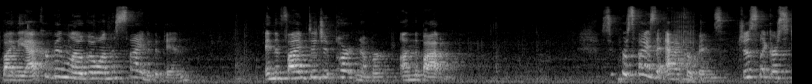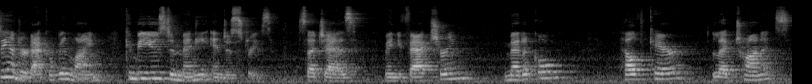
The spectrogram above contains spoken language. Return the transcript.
by the AkroBin logo on the side of the bin and the five-digit part number on the bottom. Supersize AkroBins, just like our standard AkroBin line, can be used in many industries, such as manufacturing, medical, healthcare, electronics,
